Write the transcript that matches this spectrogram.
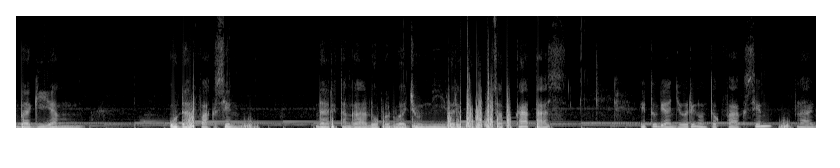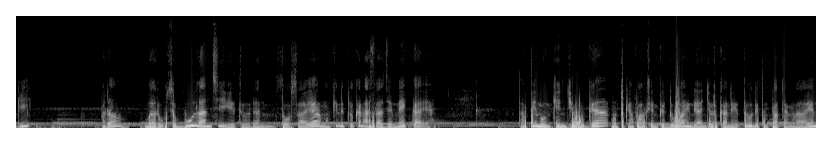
bagi yang udah vaksin dari tanggal 22 Juni 2021 ke atas itu dianjurin untuk vaksin lagi padahal baru sebulan sih gitu. Dan so saya mungkin itu kan AstraZeneca ya. Tapi mungkin juga untuk yang vaksin kedua yang dianjurkan itu di tempat yang lain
